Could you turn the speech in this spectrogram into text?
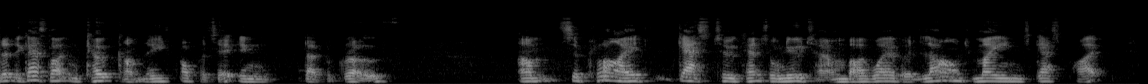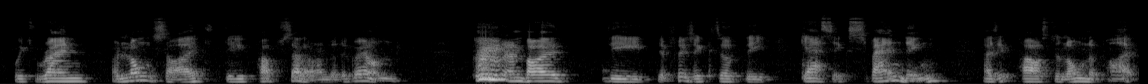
that the Gaslight and Coke Company opposite in Ladbroke Grove um, supplied gas to Kensal Newtown by way of a large mains gas pipe which ran alongside the pub cellar under the ground. and by the, the physics of the gas expanding as it passed along the pipe.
